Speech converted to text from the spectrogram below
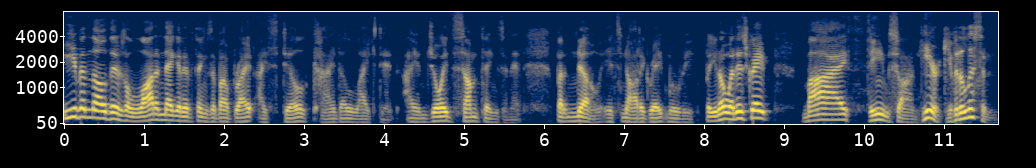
even though there's a lot of negative things about Bright, I still kind of liked it. I enjoyed some things in it. But no, it's not a great movie. But you know what is great? My theme song. Here, give it a listen.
